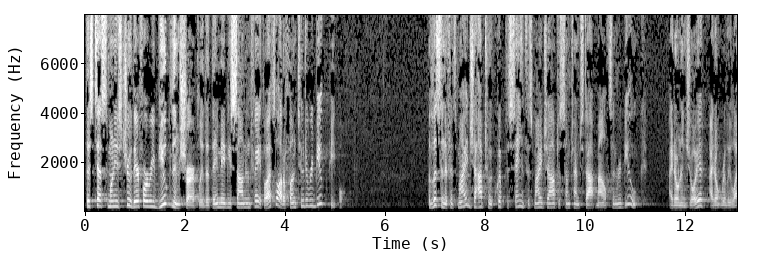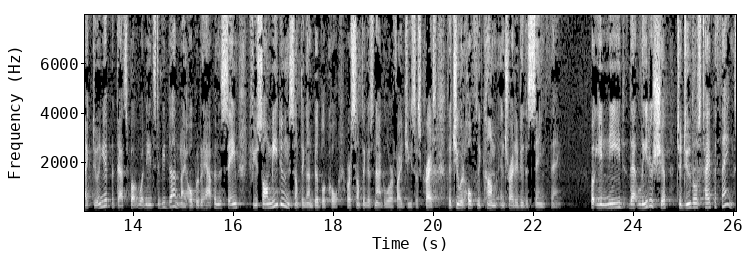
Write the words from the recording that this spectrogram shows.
This testimony is true. Therefore, rebuke them sharply that they may be sound in faith. Well, that's a lot of fun, too, to rebuke people. But listen, if it's my job to equip the saints, it's my job to sometimes stop mouths and rebuke. I don't enjoy it. I don't really like doing it, but that's what needs to be done. And I hope it would happen the same if you saw me doing something unbiblical or something that's not glorified Jesus Christ, that you would hopefully come and try to do the same thing. But you need that leadership to do those type of things.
